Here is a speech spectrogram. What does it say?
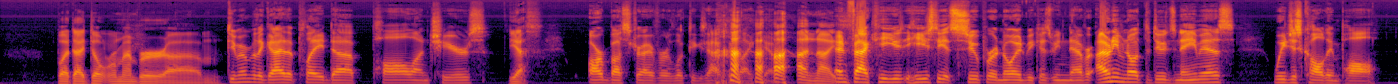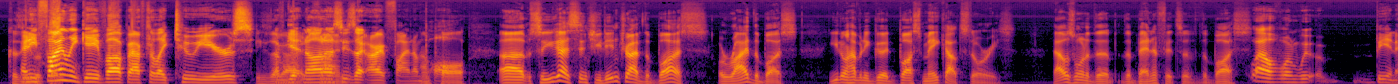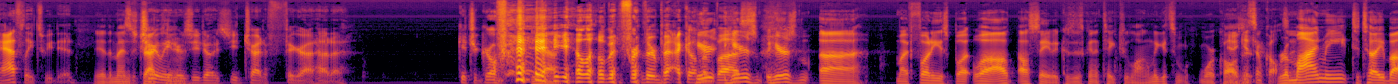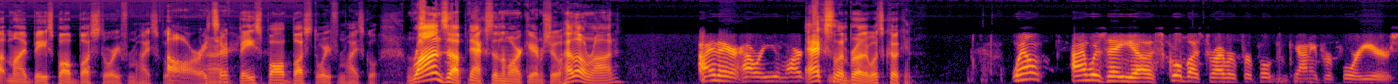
but I don't remember. Um, Do you remember the guy that played uh, Paul on Cheers? yes. Our bus driver looked exactly like him. nice. In fact, he he used to get super annoyed because we never. I don't even know what the dude's name is. We just called him Paul. he And he looked like- finally gave up after like two years He's like, of getting right, on us. He's like, "All right, fine, I'm, I'm Paul." Paul. Uh, so you guys, since you didn't drive the bus or ride the bus, you don't have any good bus makeout stories. That was one of the the benefits of the bus. Well, when we being athletes, we did. Yeah, the men's As track team. cheerleaders, you'd always you'd try to figure out how to get your girlfriend Yeah. get a little bit further back on Here- the bus. Here's here's uh, my funniest, but well, I'll, I'll save it because it's going to take too long. Let me get some more calls. get in. some calls Remind me to tell you about my baseball bus story from high school. All right, sir. Baseball bus story from high school. Ron's up next on the Mark Arum Show. Hello, Ron. Hi there. How are you, Mark? Excellent, brother. What's cooking? Well, I was a uh, school bus driver for Fulton County for four years,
